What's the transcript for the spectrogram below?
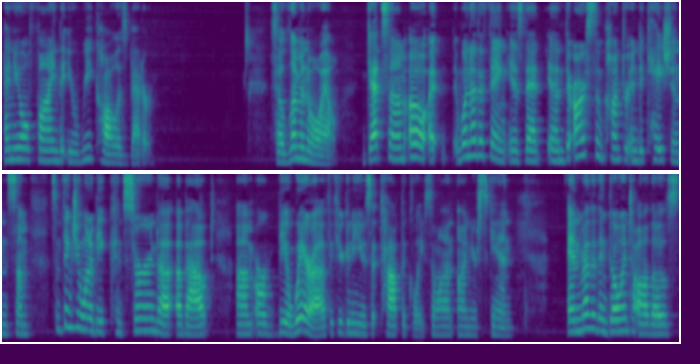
and you'll find that your recall is better. So, lemon oil. Get some. Oh, uh, one other thing is that um, there are some contraindications, some, some things you want to be concerned uh, about um, or be aware of if you're going to use it topically, so on, on your skin. And rather than go into all those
